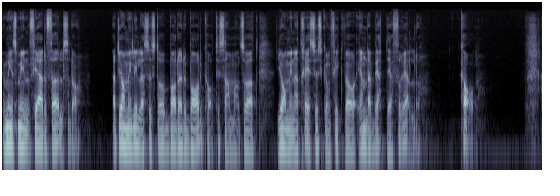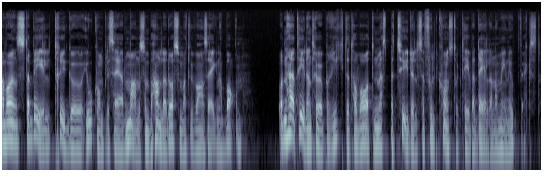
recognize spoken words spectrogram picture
Jag minns min fjärde födelsedag. Att jag och min lilla syster badade badkar tillsammans och att jag och mina tre syskon fick vår enda vettiga förälder. Karl. Han var en stabil, trygg och okomplicerad man som behandlade oss som att vi var hans egna barn. Och den här tiden tror jag på riktigt har varit den mest betydelsefullt konstruktiva delen av min uppväxt.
